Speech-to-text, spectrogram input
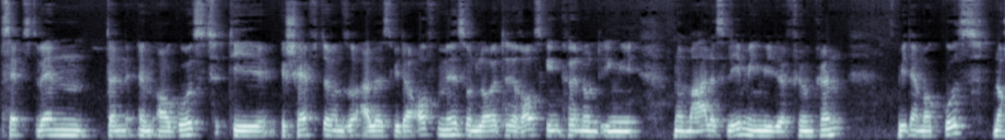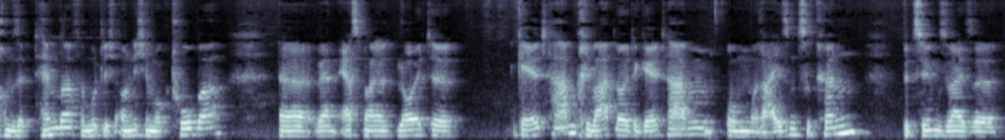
selbst wenn dann im August die Geschäfte und so alles wieder offen ist und Leute rausgehen können und irgendwie normales Leben irgendwie wieder führen können, weder im August noch im September, vermutlich auch nicht im Oktober, äh, werden erstmal Leute Geld haben, Privatleute Geld haben, um reisen zu können, beziehungsweise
